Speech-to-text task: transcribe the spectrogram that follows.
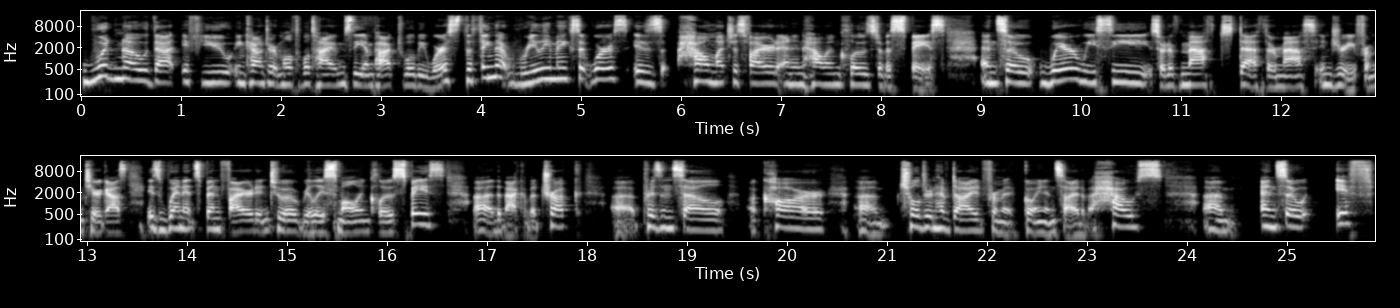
would know that if you encounter it multiple times, the impact will be worse. The thing that really makes it worse is how much is fired and in how enclosed of a space. And so where we see sort of mass death or mass injury from tear gas is when it's been fired into a really small enclosed space, uh, the back of a truck, a prison cell, a car. Um, children have died from it going inside of a house. Um, and so if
